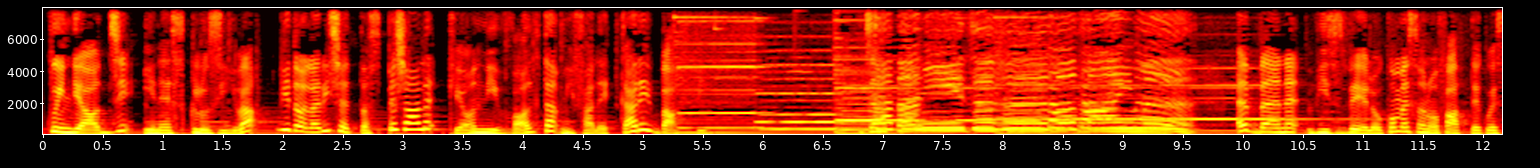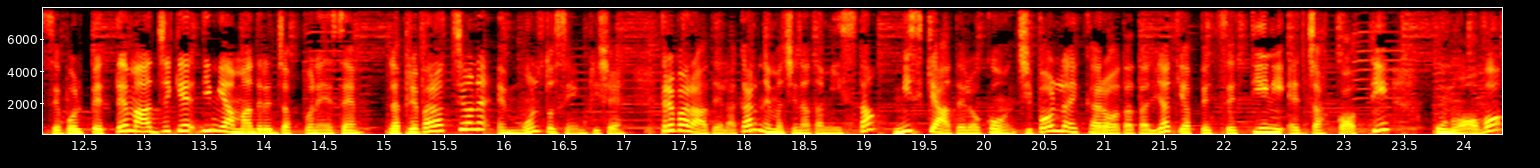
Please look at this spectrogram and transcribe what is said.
Quindi oggi, in esclusiva, vi do la ricetta speciale che ogni volta mi fa leccare i baffi. Japanese Food Time! Ebbene, vi svelo come sono fatte queste polpette magiche di mia madre giapponese. La preparazione è molto semplice. Preparate la carne macinata mista, mischiatelo con cipolla e carota tagliati a pezzettini e già cotti, un uovo,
